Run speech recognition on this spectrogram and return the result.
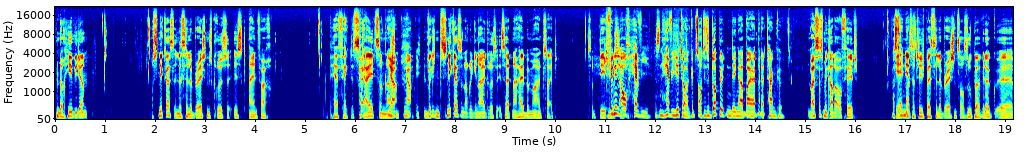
Und auch hier wieder, Snickers in der Celebrations-Größe ist einfach perfekt. Ist Per- geil zum Naschen. Ja, ja. Wirklich ein Snickers in Originalgröße ist halt eine halbe Mahlzeit. So Ich finde ihn auch heavy. Das ist ein Heavy Hitter. Gibt es auch diese doppelten Dinger bei, bei der Tanke. Weißt du, was mir gerade auffällt? Was Wir denn hätten jetzt natürlich bei Celebrations auch super wieder äh,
